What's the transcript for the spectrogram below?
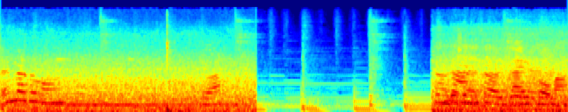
哎，麦克风有啊，这个是很少见来一口吗。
